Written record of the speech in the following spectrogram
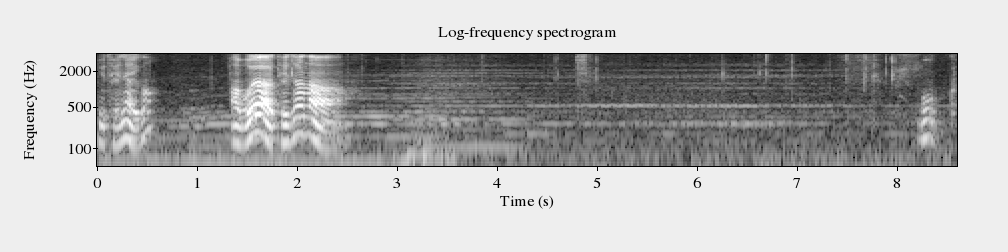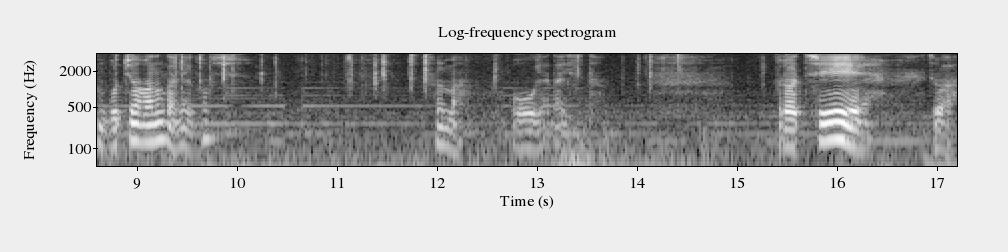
이거 되냐 이거? 아 뭐야 되잖아 어? 그럼 못 지나가는 거 아니야 이거? 씨. 설마 오야 나이스다 그렇지 좋아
